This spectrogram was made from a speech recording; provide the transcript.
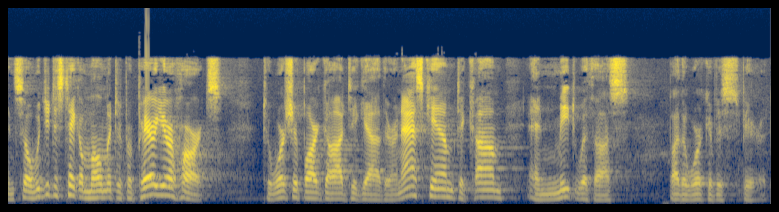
And so, would you just take a moment to prepare your hearts to worship our God together and ask Him to come and meet with us by the work of His Spirit?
